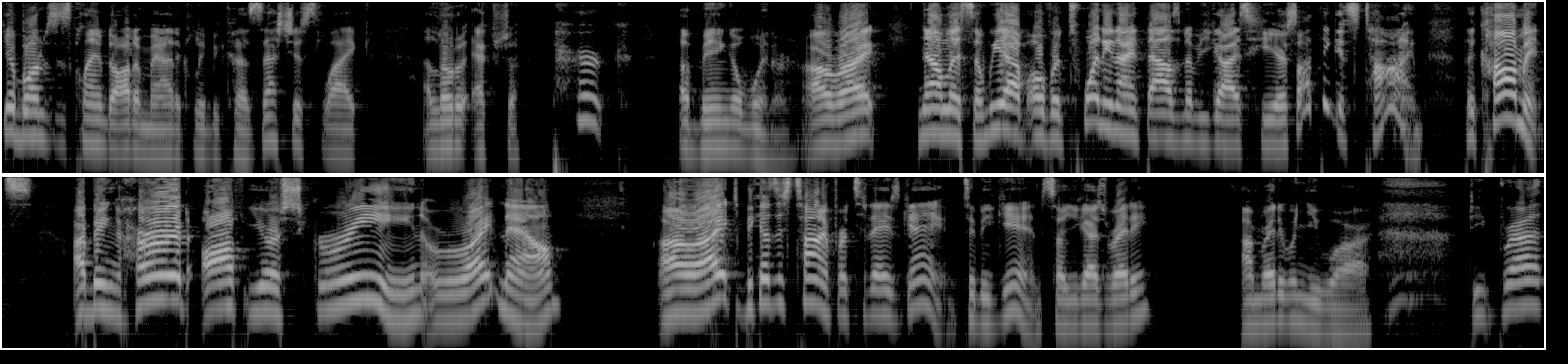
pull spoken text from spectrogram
your bonus is claimed automatically because that's just like a little extra perk of being a winner. All right. Now, listen, we have over 29,000 of you guys here. So I think it's time. The comments are being heard off your screen right now. All right. Because it's time for today's game to begin. So, you guys ready? I'm ready when you are. Deep breath.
